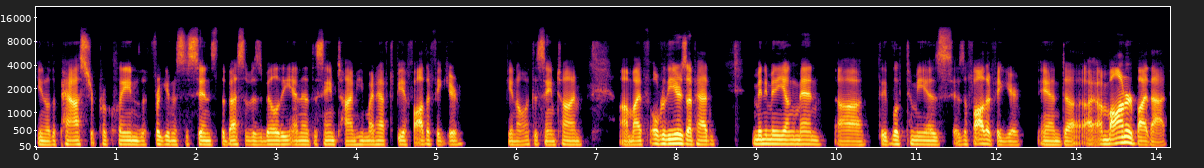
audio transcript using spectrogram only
you know the pastor proclaim the forgiveness of sins to the best of his ability and at the same time he might have to be a father figure you know at the same time. Um, i've over the years i've had many many young men uh, they've looked to me as as a father figure and uh, I, am honored by that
